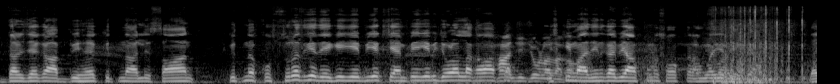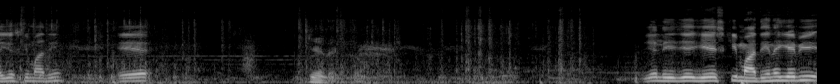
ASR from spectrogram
दर्जे का आप भी है कितना आलिशान कितने खूबसूरत। ये देखिए ये भी एक चैंपियन ये भी जोड़ा लगा हुआ? हाँ जी, जोड़ा इसकी। मादीन का भी आपको मैं शौक कराऊँगा। ये देखिए आप। लाइए इसकी मादीन। ये ये देखो। ये लीजिए ये इसकी मादीन है ये भी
